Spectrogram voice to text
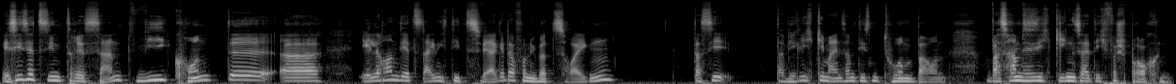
Es ist jetzt interessant, wie konnte äh, Elrond jetzt eigentlich die Zwerge davon überzeugen, dass sie da wirklich gemeinsam diesen Turm bauen? Was haben sie sich gegenseitig versprochen?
